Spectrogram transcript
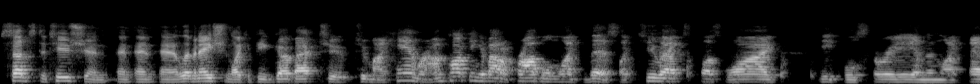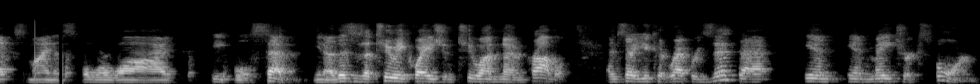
substitution and, and, and, elimination, like if you go back to, to my camera, I'm talking about a problem like this, like 2x plus y equals 3, and then like x minus 4y equals 7. You know, this is a two equation, two unknown problem. And so you could represent that in, in matrix form.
